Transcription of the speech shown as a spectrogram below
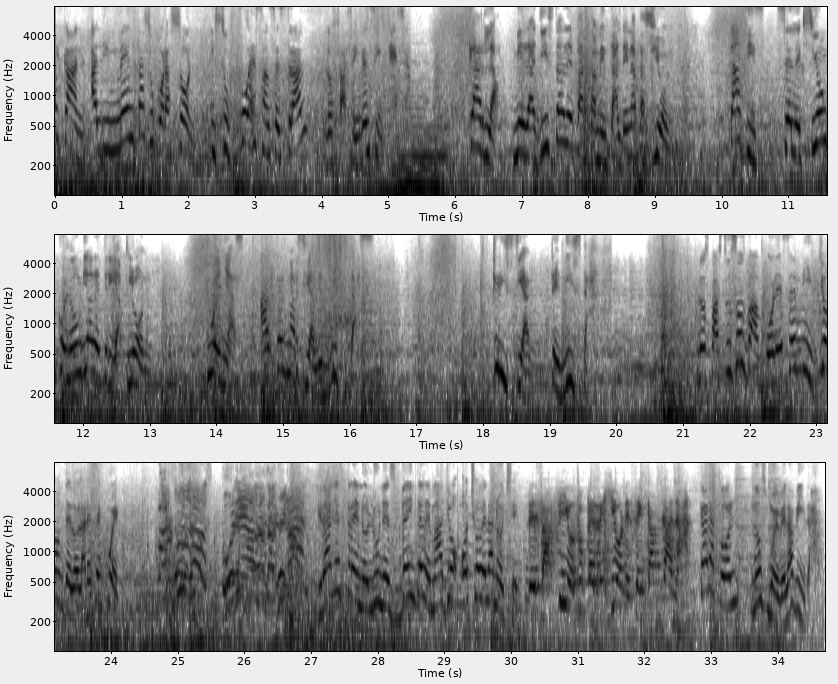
volcán alimenta su corazón y su fuerza ancestral los hace invencibles. Carla, medallista departamental de natación. Tatis, Selección Colombia de Triatlón. Dueñas, artes marciales mixtas. Cristian, tenista. Los pastuzos van por ese millón de dólares en juego. ¡Pastuzos! ¡Unidos hasta el final! Gran estreno lunes 20 de mayo, 8 de la noche. Desafío Superregiones en Capcana. Caracol nos mueve la vida.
